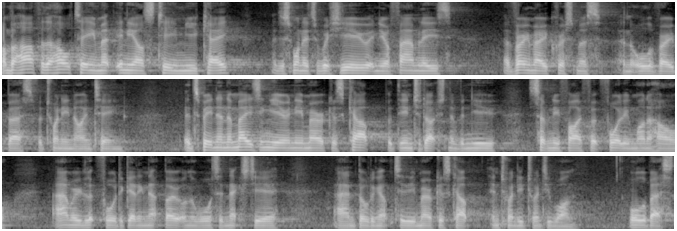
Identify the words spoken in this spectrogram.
On behalf of the whole team at Ineos Team UK, I just wanted to wish you and your families a very Merry Christmas and all the very best for 2019. It's been an amazing year in the America's Cup with the introduction of a new 75-foot foiling monohull, and we look forward to getting that boat on the water next year and building up to the America's Cup in 2021. All the best.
